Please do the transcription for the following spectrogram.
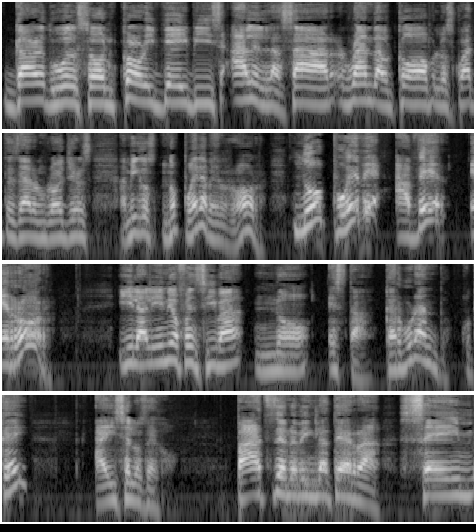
Garrett Wilson, Corey Davis, Allen Lazar, Randall Cobb, los cuates de Aaron Rodgers. Amigos, no puede haber error. No puede haber error y la línea ofensiva no está carburando, ¿ok? Ahí se los dejo. Pats de Nueva Inglaterra, same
